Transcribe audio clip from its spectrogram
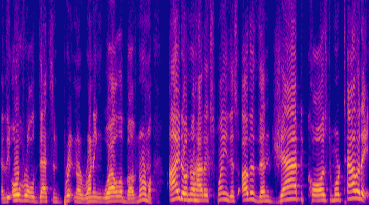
and the overall deaths in Britain are running well above normal. I don't know how to explain this other than jabbed caused mortality.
